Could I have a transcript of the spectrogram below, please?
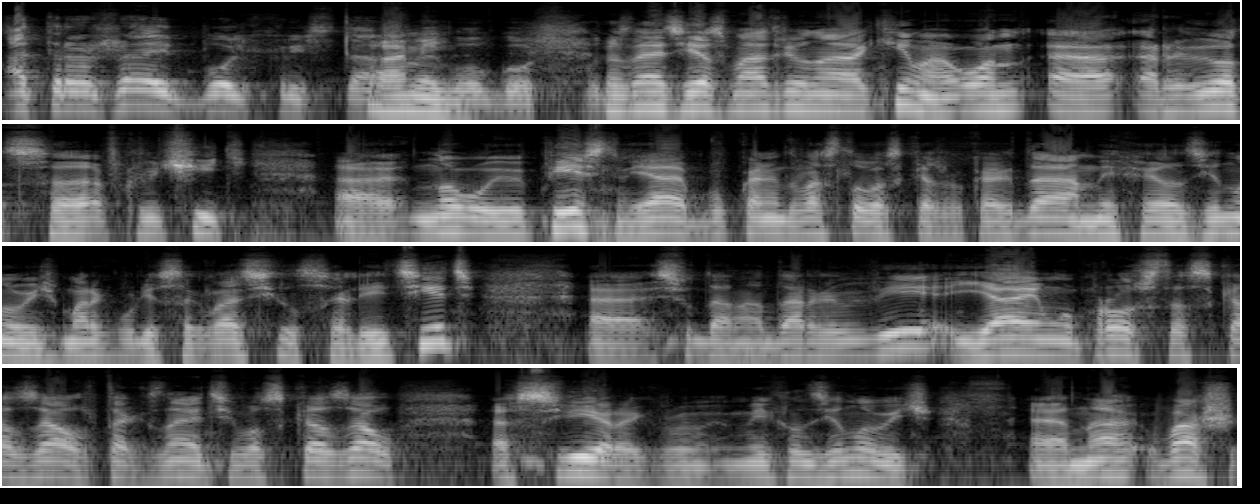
отражает боль Христа, Аминь. своего Вы Господа. знаете, я смотрю на Акима, он э, рвется включить э, новую песню. Я буквально два слова скажу. Когда Михаил Зинович Маргули согласился лететь э, сюда на Дар Любви, я ему просто сказал, так знаете, его сказал э, с верой, Михаил Зинович, на ваш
